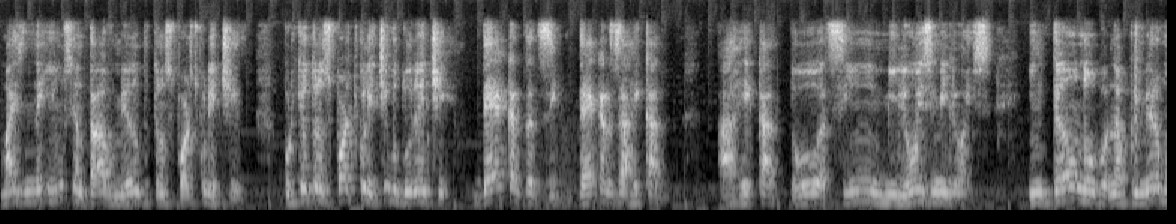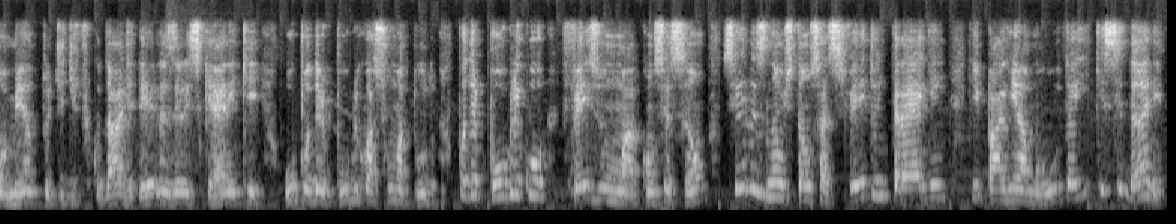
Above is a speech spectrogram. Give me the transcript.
mas nenhum centavo mesmo para o transporte coletivo. Porque o transporte coletivo, durante décadas e décadas, arrecadou, arrecadou assim, milhões e milhões. Então, no, no, primeiro momento de dificuldade deles, eles querem que o poder público assuma tudo. O poder público fez uma concessão, se eles não estão satisfeitos, entreguem e paguem a multa e que se dane.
